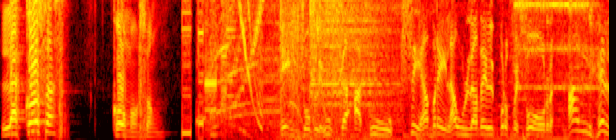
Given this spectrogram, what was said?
Las cosas como son. En WKAQ se abre el aula del profesor Ángel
